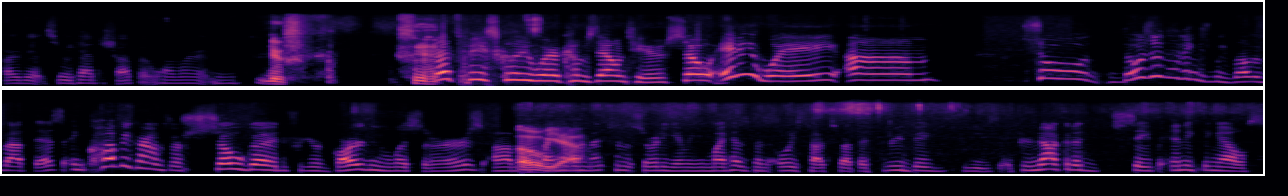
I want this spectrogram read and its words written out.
Target, so we had to shop at Walmart. And that's basically where it comes down to. So anyway, um, so those are the things we love about this, and coffee grounds are so good for your garden listeners. Um, Oh, I yeah. haven't mentioned this already. I mean, my husband always talks about the three big B's. If you're not going to save anything else,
